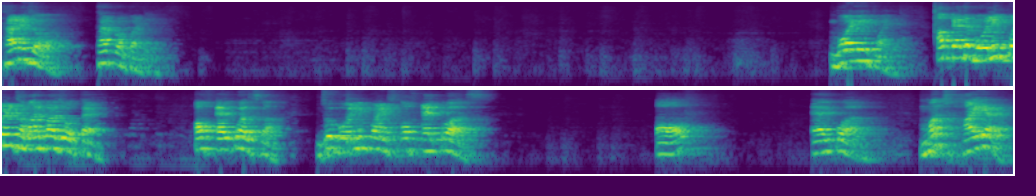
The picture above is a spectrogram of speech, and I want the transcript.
third is over third property boiling point अब कहते हैं बॉइलिंग पॉइंट हमारे पास जो होता है ऑफ़ एल्कोहल्स का, जो boiling points of alcohols of alcohol much higher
